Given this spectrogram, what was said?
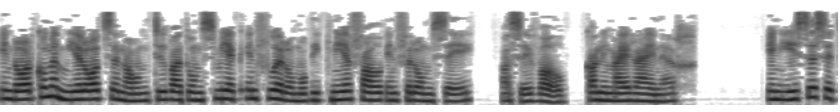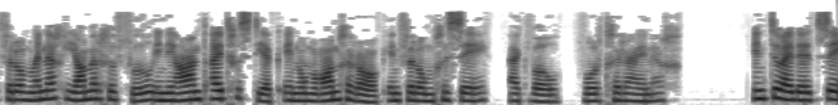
En daar kom een meelaatse naam toe wat om smeek en voor om op die knie val en vir hom sê, as hy wil, kan hy my reinig. En Jezus het vir hom innig jammer gevoel in die hand uitgesteek en om aangeraak en vir hom gesê, ek wil, word gereinig. En toe hy dit sê,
